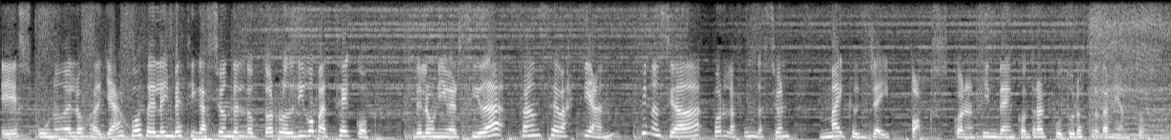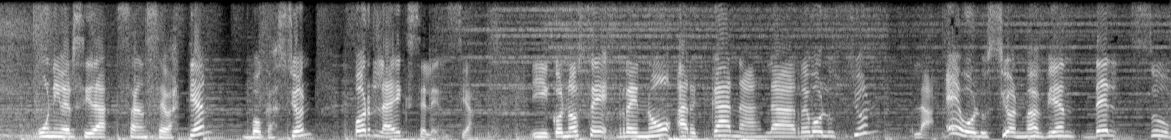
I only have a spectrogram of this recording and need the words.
es uno de los hallazgos de la investigación del doctor Rodrigo Pacheco de la Universidad San Sebastián, financiada por la Fundación Michael J. Fox, con el fin de encontrar futuros tratamientos. Universidad San Sebastián, vocación por la excelencia y conoce Renault Arcana, la revolución, la evolución más bien del sub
